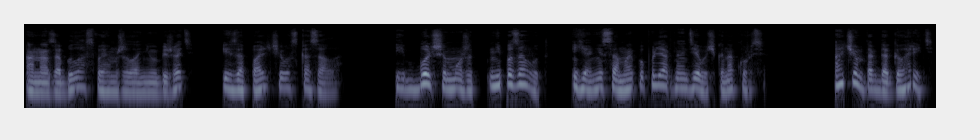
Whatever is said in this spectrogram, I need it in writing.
Она забыла о своем желании убежать и запальчиво сказала. «И больше, может, не позовут. Я не самая популярная девочка на курсе». «О чем тогда говорить?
